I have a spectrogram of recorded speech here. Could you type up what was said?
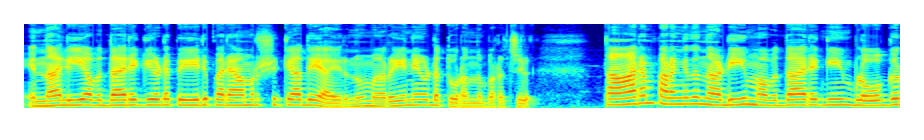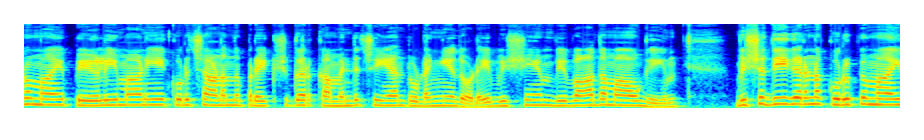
എന്നാൽ ഈ അവതാരകയുടെ പേര് പരാമർശിക്കാതെയായിരുന്നു മെറീനയുടെ തുറന്നു പറച്ചിൽ താരം പറഞ്ഞത് നടിയും അവതാരകയും ബ്ലോഗറുമായ പേളിമാണിയെക്കുറിച്ചാണെന്ന് പ്രേക്ഷകർ കമന്റ് ചെയ്യാൻ തുടങ്ങിയതോടെ വിഷയം വിവാദമാവുകയും വിശദീകരണ കുറിപ്പുമായി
